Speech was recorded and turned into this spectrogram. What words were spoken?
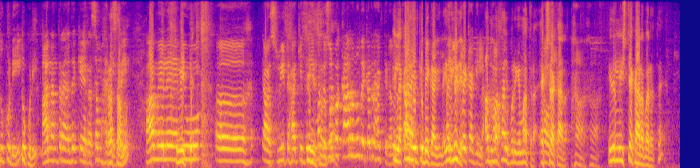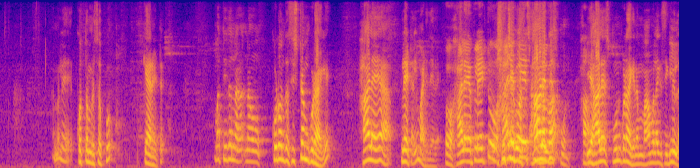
ತುಕುಡಿ. ತುಕುಡಿ. ಆ ನಂತರ ಅದಕ್ಕೆ ರಸಂ ರಸಂ. ಆಮೇಲೆ ನೀವು ಸ್ವೀಟ್ ಹಾಕಿದ್ರಿ. ಮತ್ತೆ ಸ್ವಲ್ಪ. ಖಾರನು ಬೇಕಾದ್ರೆ ಹಾಕ್ತೀರಾ ಇಲ್ಲ ಖಾರ ಇದಕ್ಕೆ ಬೇಕಾಗಿಲ್ಲ. ಇದರಲ್ಲಿ ಬೇಕಾಗಿಲ್ಲ. ಅದು ಮಸಾಲೆ ಪುರಿಗೆ ಮಾತ್ರ ಎಕ್ಸ್ಟ್ರಾ ಖಾರ. ಇದರಲ್ಲಿ ಇಷ್ಟೇ ಖಾರ ಬರುತ್ತೆ. ಆಮೇಲೆ ಕೊತ್ತಂಬರಿ ಸೊಪ್ಪು ಕ್ಯಾರೆಟ್. ಮತ್ತು ಇದನ್ನು ನಾವು ಕೊಡುವಂಥ ಸಿಸ್ಟಮ್ ಕೂಡ ಹಾಗೆ ಹಾಳೆಯ ಪ್ಲೇಟಲ್ಲಿ ಮಾಡಿದ್ದೇವೆ. ಓ ಹಾಳೆಯ ಪ್ಲೇಟು ಹಾಳೆಗೆ ಹಾಳೆದೇ ಸ್ಪೂನ್ ಈ ಹಾಳೆ ಸ್ಪೂನ್ ಕೂಡ ಹಾಗೆ ನಮ್ಮ ಮಾಮೂಲಾಗಿ ಸಿಗ್ಲಿಲ್ಲ.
